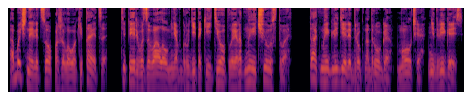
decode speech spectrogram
Обычное лицо пожилого китайца теперь вызывало у меня в груди такие теплые, родные чувства. Так мы и глядели друг на друга, молча, не двигаясь.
